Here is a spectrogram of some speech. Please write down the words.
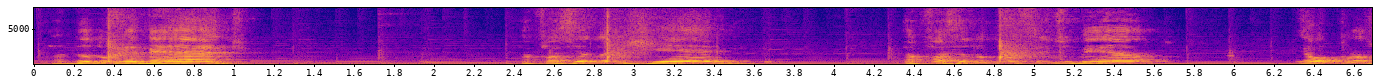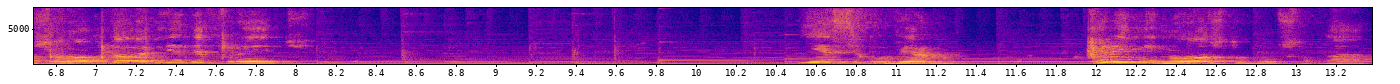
está dando remédio, está fazendo a higiene, está fazendo o procedimento. É um profissional que está na linha de frente. E esse governo criminoso do Bolsonaro,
